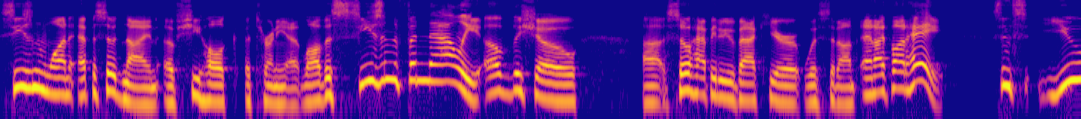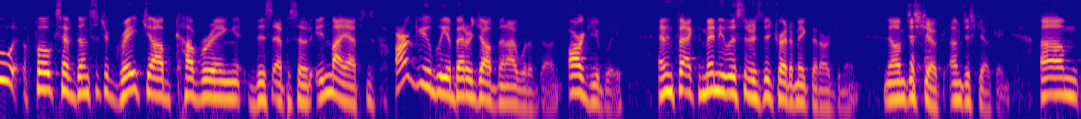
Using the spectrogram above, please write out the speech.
season one, episode nine of She Hulk Attorney at Law, the season finale of the show. Uh, so happy to be back here with Siddhant. And I thought, hey, since you folks have done such a great job covering this episode in my absence, arguably a better job than I would have done, arguably. And in fact, many listeners did try to make that argument. No, I'm just joking. I'm just joking. Um,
